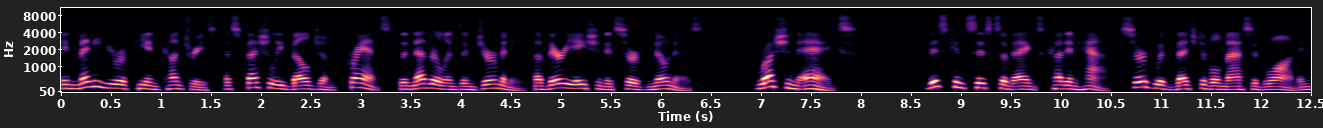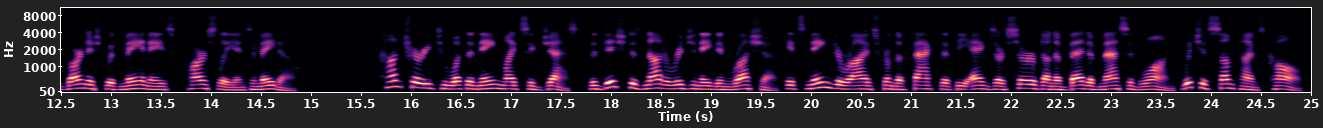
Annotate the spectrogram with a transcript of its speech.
In many European countries, especially Belgium, France, the Netherlands and Germany, a variation is served known as Russian eggs. This consists of eggs cut in half, served with vegetable macédoine and garnished with mayonnaise, parsley and tomato. Contrary to what the name might suggest, the dish does not originate in Russia, its name derives from the fact that the eggs are served on a bed of macédoine, which is sometimes called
